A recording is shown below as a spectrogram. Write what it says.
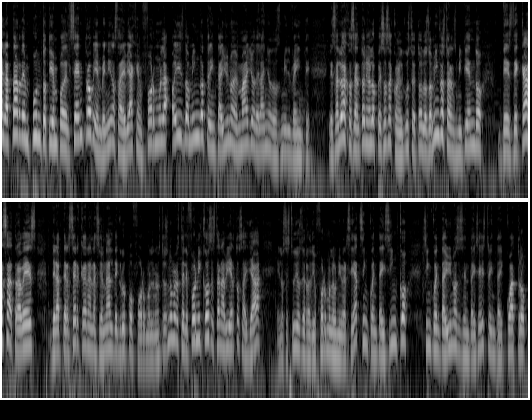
De la tarde en punto tiempo del centro, bienvenidos a De Viaje en Fórmula. Hoy es domingo 31 de mayo del año 2020. Les saluda José Antonio López Sosa con el gusto de todos los domingos, transmitiendo desde casa a través de la tercera cadena nacional de Grupo Fórmula. Nuestros números telefónicos están abiertos allá en los estudios de Radio Fórmula Universidad 55 51 66 34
